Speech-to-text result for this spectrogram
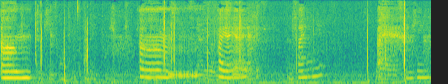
um. Um. Ay, ay, ay. And finally, what I was thinking,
